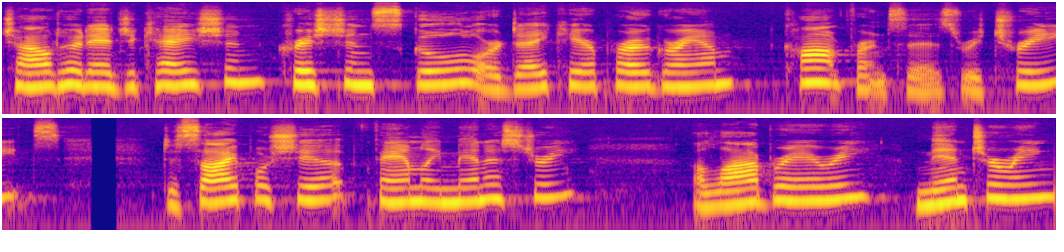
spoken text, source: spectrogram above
childhood education, Christian school or daycare program, conferences, retreats, discipleship, family ministry, a library, mentoring,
